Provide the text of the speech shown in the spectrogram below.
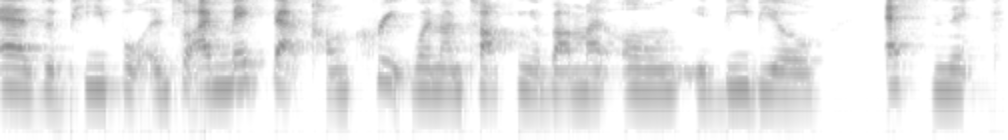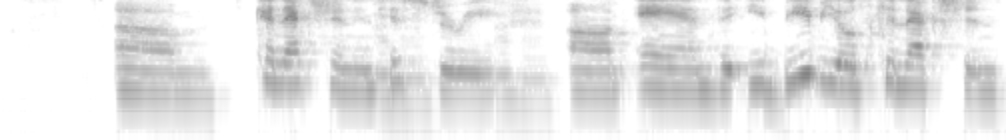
as a people and so i make that concrete when i'm talking about my own ibibio ethnic um connection in Mhm. history Mhm. um, and the Ibibio's connection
